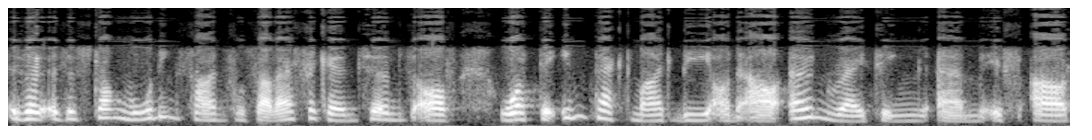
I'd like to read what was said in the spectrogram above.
is a is a strong warning sign for South Africa in terms of what the impact might be on our own rating um, if our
